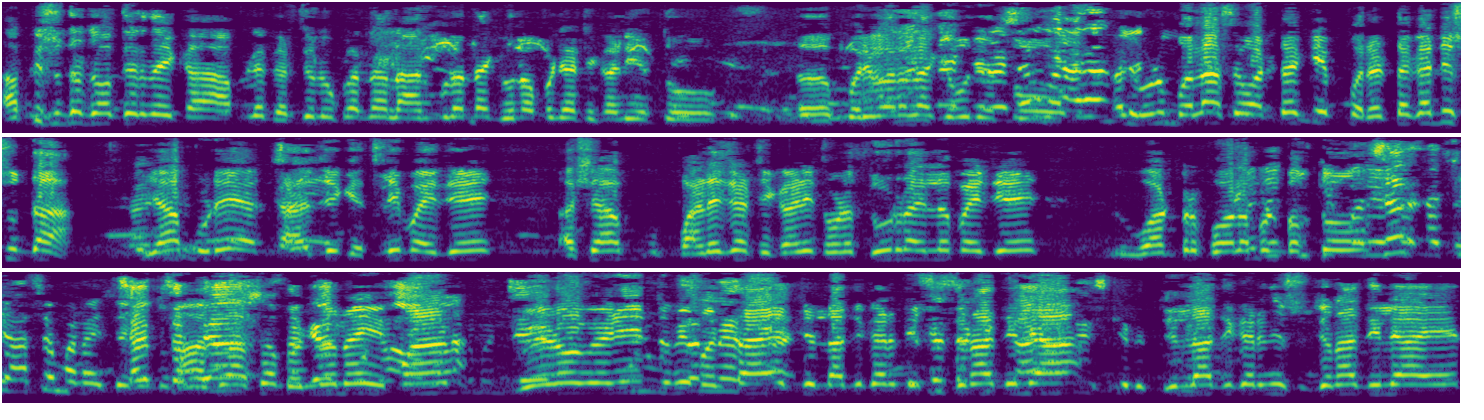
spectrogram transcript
आपली सुद्धा जबाबदारी नाही का? आपल्या घरच्या लोकांना लहान मुलांना घेऊन आपण या ठिकाणी येतो परिवाराला घेऊन येतो. आणि म्हणून मला असं वाटतं की पर्यटकांनी सुद्धा यापुढे काळजी घेतली पाहिजे. अशा पाण्याच्या ठिकाणी थोडं दूर राहिलं पाहिजे. वॉटरफॉल आपण बघतो. पर्यटकाची असं म्हणणं नाही पण म्हणजे वेळोवेळी तुम्ही म्हणताय आहे. जिल्हाधिकाऱ्यांनी सूचना दिल्या? जिल्हाधिकाऱ्यांनी सूचना दिल्या आहेत.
